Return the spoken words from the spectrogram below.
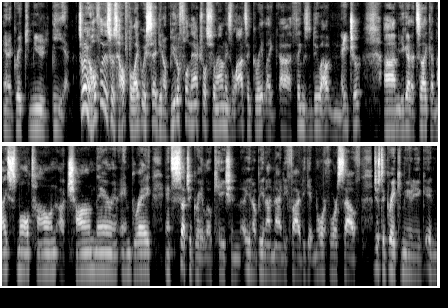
and a great community to be in. So anyway, hopefully this was helpful. Like we said, you know, beautiful natural surroundings, lots of great like uh, things to do out in nature. Um, you got it's like a nice small town a charm there in, in Gray, and such a great location. You know, being on 95 to get north or south, just a great community and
